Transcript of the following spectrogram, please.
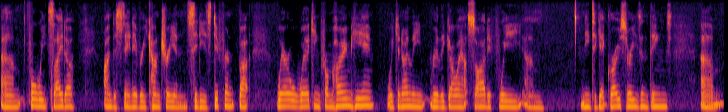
um, four weeks later. I understand every country and city is different, but we're all working from home here. We can only really go outside if we um, need to get groceries and things. Um,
